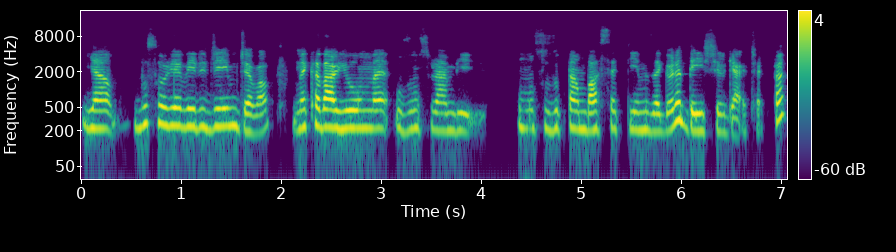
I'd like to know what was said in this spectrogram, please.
Ya bu soruya vereceğim cevap ne kadar yoğun ve uzun süren bir umutsuzluktan bahsettiğimize göre değişir gerçekten.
